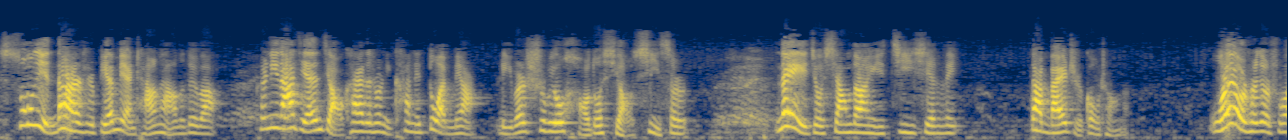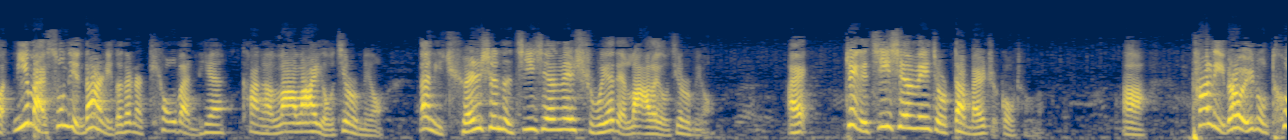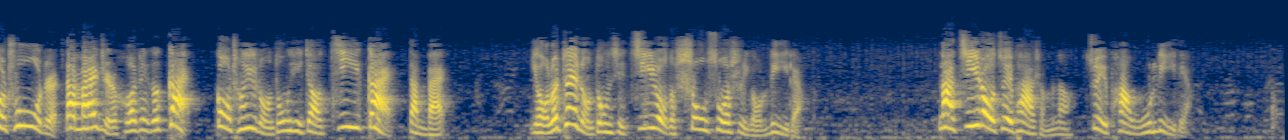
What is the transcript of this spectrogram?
松紧带是扁扁长长的，对吧？可是你拿剪子绞开的时候，你看那断面。里边是不是有好多小细丝儿？那就相当于肌纤维，蛋白质构成的。我有时候就说，你买松紧带，你都在那挑半天，看看拉拉有劲儿没有？那你全身的肌纤维是不是也得拉拉有劲儿没有？哎，这个肌纤维就是蛋白质构成的啊。它里边有一种特殊物质，蛋白质和这个钙构成一种东西，叫肌钙蛋白。有了这种东西，肌肉的收缩是有力量。那肌肉最怕什么呢？最怕无力量。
